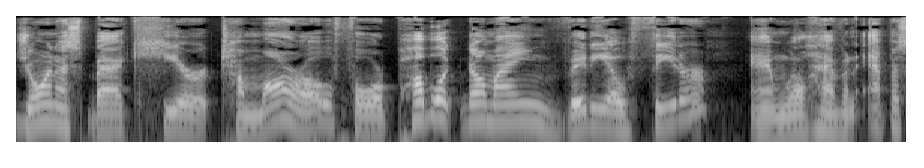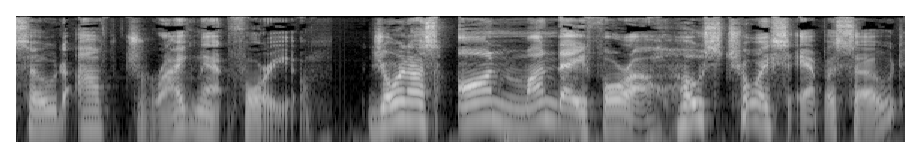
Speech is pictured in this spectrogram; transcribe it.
Join us back here tomorrow for Public Domain Video Theater and we'll have an episode of Dragnet for you. Join us on Monday for a host choice episode.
